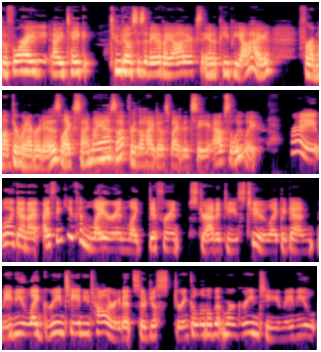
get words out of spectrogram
before right. I, I take two doses of antibiotics and a PPI for a month or whatever it is. Like, sign my ass up for the high dose vitamin C. Absolutely. Right. Well, again, I, I think you can layer in like different strategies too. Like, again, maybe you like green tea and you tolerate it, so just drink a little bit more green tea. Maybe you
